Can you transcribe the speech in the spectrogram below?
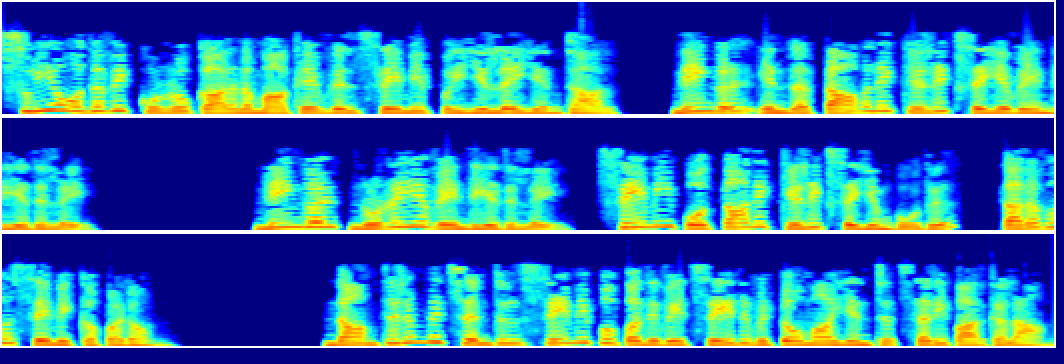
சுய உதவிக் குழு காரணமாக வில் சேமிப்பு இல்லை என்றால் நீங்கள் இந்த தாவலை கிளிக் செய்ய வேண்டியதில்லை. நீங்கள் நுழைய வேண்டியதில்லை. சேமி பொத்தானை கிளிக் செய்யும் போது தரவு சேமிக்கப்படும். நாம் திரும்பிச் சென்று சேமிப்பு பதிவை செய்துவிட்டோமா என்று சரிபார்க்கலாம்.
